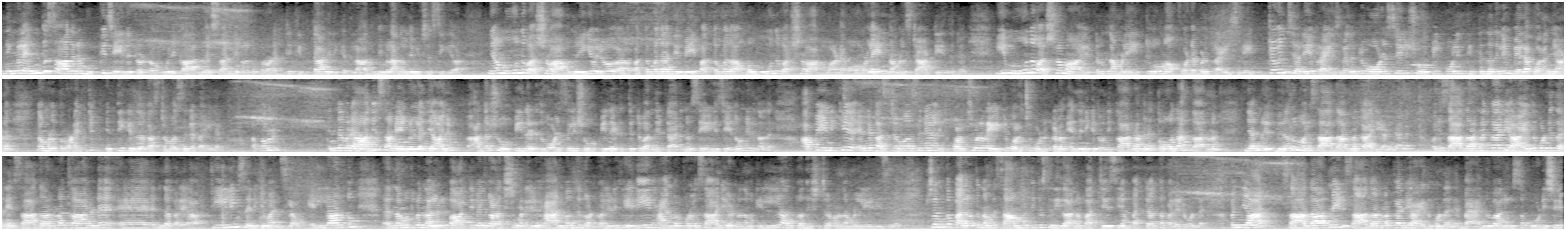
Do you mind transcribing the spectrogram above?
നിങ്ങൾ എന്ത് സാധനം ബുക്ക് ചെയ്തിട്ടുണ്ടോ ഒരു കാരണവശാലും നിങ്ങൾക്ക് പ്രൊഡക്റ്റ് കിട്ടാതിരിക്കത്തില്ല. അത് നിങ്ങൾ അതൊന്നും വിശ്വസിക്കുക. ഞാൻ മൂന്ന് വർഷമാകുന്നു. ഈ ഒരു പത്തൊമ്പതാം തീയതി മെയ് പത്തൊമ്പതാകുമ്പോൾ മൂന്ന് വർഷമാകുവാണ് ഓൺലൈൻ നമ്മൾ സ്റ്റാർട്ട് ചെയ്തിട്ട്. ഈ മൂന്ന് വർഷമായിട്ടും നമ്മൾ ഏറ്റവും അഫോർഡബിൾ പ്രൈസിൽ ഏറ്റവും ചെറിയ പ്രൈസിൽ അതൊരു ഹോൾസെയിൽ ഷോപ്പിൽ പോലും കിട്ടുന്നതിലും വില കുറഞ്ഞാണ് നമ്മൾ പ്രൊഡക്റ്റ് എത്തിക്കുന്നത് കസ്റ്റമേഴ്സിന്റെ കയ്യിൽ അപ്പം എന്താ പറയുക ആദ്യ സമയങ്ങളിൽ ഞാനും അതർ ഷോപ്പിൽ നിന്ന് എടുത്ത് ഹോൾസെയിൽ ഷോപ്പിൽ നിന്ന് എടുത്തിട്ട് വന്നിട്ടായിരുന്നു സെയിൽ ചെയ്തുകൊണ്ടിരുന്നത് അപ്പോൾ എനിക്ക് എന്റെ കസ്റ്റമേഴ്സിന് കുറച്ചുകൂടെ റേറ്റ് കുറച്ച് കൊടുക്കണം എന്ന് എനിക്ക് തോന്നി. കാരണം അങ്ങനെ തോന്നാൻ കാരണം ഞാൻ വെറും ഒരു സാധാരണക്കാരിയാണ് ഞാൻ ഒരു സാധാരണക്കാരി ആയതുകൊണ്ട് തന്നെ സാധാരണക്കാരുടെ എന്താ പറയുക ഫീലിങ്സ് എനിക്ക് മനസ്സിലാവും. എല്ലാവർക്കും നമുക്കിപ്പോൾ നല്ലൊരു പാർട്ടി വെയർ കളക്ഷൻ കണ്ടു? ഒരു ഹാൻഡ് വർക്ക് കണ്ടു? അല്ലെങ്കിൽ ഹെവി ഹാൻഡ് വർക്കുള്ള സാരി കണ്ടു? നമുക്ക് എല്ലാവർക്കും അത് ഇഷ്ടമാണ് നമ്മൾ ലേഡീസിന് പക്ഷെ നമുക്ക് പലർക്കും നമ്മുടെ സാമ്പത്തിക സ്ഥിതി കാരണം പർച്ചേസ് ചെയ്യാൻ പറ്റാത്ത പലരുമുണ്ട്. അപ്പം ഞാൻ സാധാരണയിൽ സാധാരണക്കാരി ആയതുകൊണ്ട് തന്നെ ബാങ്ക് ബാലൻസോ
